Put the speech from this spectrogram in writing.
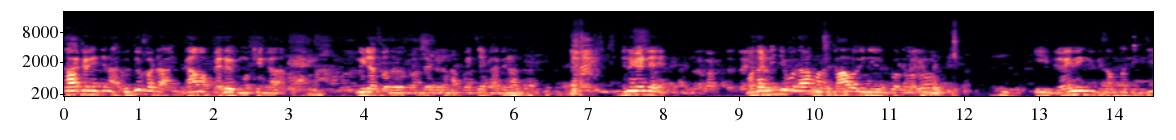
సహకరించిన ఉద్యోగకోట గ్రామ పేదలకు ముఖ్యంగా మీడియా సోదరులకు అందరికీ కూడా నా ప్రత్యేక అభినందన ఎందుకంటే మొదటి నుంచి కూడా మన కావలి నియోజకవర్గంలో ఈ డ్రైవింగ్కి సంబంధించి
